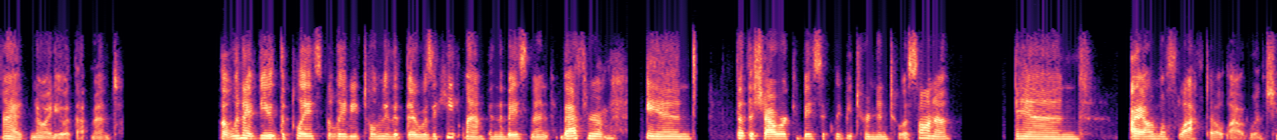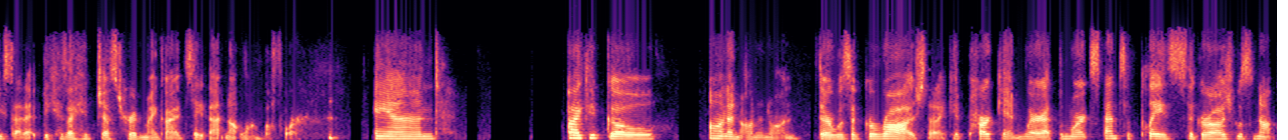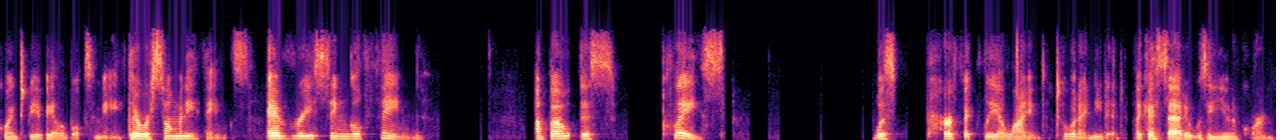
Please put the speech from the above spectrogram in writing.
I had no idea what that meant. But when I viewed the place, the lady told me that there was a heat lamp in the basement bathroom and that the shower could basically be turned into a sauna. And I almost laughed out loud when she said it because I had just heard my guide say that not long before. and I could go on and on and on. There was a garage that I could park in, where at the more expensive place, the garage was not going to be available to me. There were so many things. Every single thing about this place was perfectly aligned to what I needed. Like I said, it was a unicorn.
